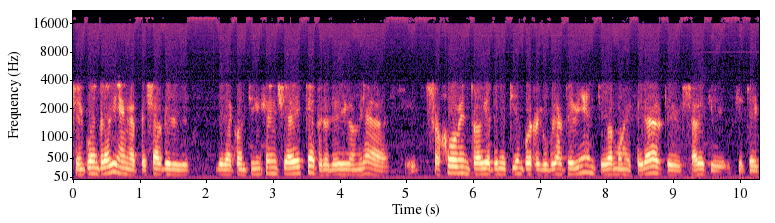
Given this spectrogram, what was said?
se encuentra bien a pesar del, de la contingencia esta, pero le digo, mira, sos joven, todavía tenés tiempo de recuperarte bien, te vamos a esperar, te, sabes que, que, te,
